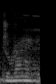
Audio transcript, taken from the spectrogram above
dragon.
